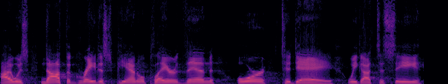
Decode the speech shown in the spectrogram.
I was not the greatest piano player then or today. We got to see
